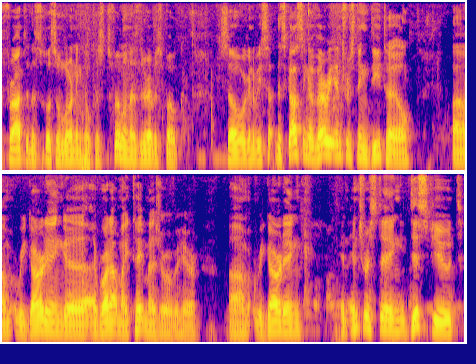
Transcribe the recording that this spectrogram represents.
Frat in the zchus of learning Hilchos Tefillin, as the Rebbe spoke. So we're going to be discussing a very interesting detail um, regarding. Uh, I brought out my tape measure over here um, regarding an interesting dispute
